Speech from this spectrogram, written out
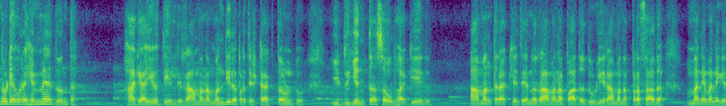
ನೋಡಿ, ಅವರ ಹೆಮ್ಮೆ ಅದು ಅಂತ. ಹಾಗೆ ಅಯೋಧ್ಯೆಯಲ್ಲಿ ರಾಮನ ಮಂದಿರ ಪ್ರತಿಷ್ಠೆ ಆಗ್ತಾ ಉಂಟು. ಇದು ಎಂಥ ಸೌಭಾಗ್ಯ ಇದು. ಆ ಮಂತ್ರಾಕ್ಷತೆಯನ್ನು ರಾಮನ ಪಾದ ಧೂಳಿ ರಾಮನ ಪ್ರಸಾದ ಮನೆ ಮನೆಗೆ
